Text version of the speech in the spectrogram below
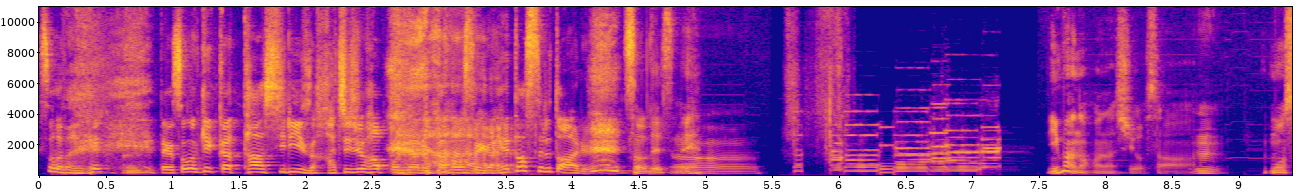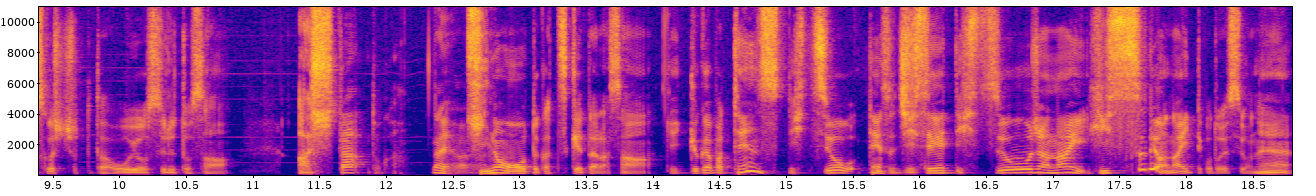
そうだね、だからその結果「タ」シリーズ88本になる可能性が下手するとある そうですね。うん。今の話をさ、うん。もう少しちょっと応用するとさ明日とかはいはい。昨日とかつけたらさ結局やっぱテンスって必要テンス時制って必要じゃない必須ではないってことですよね。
